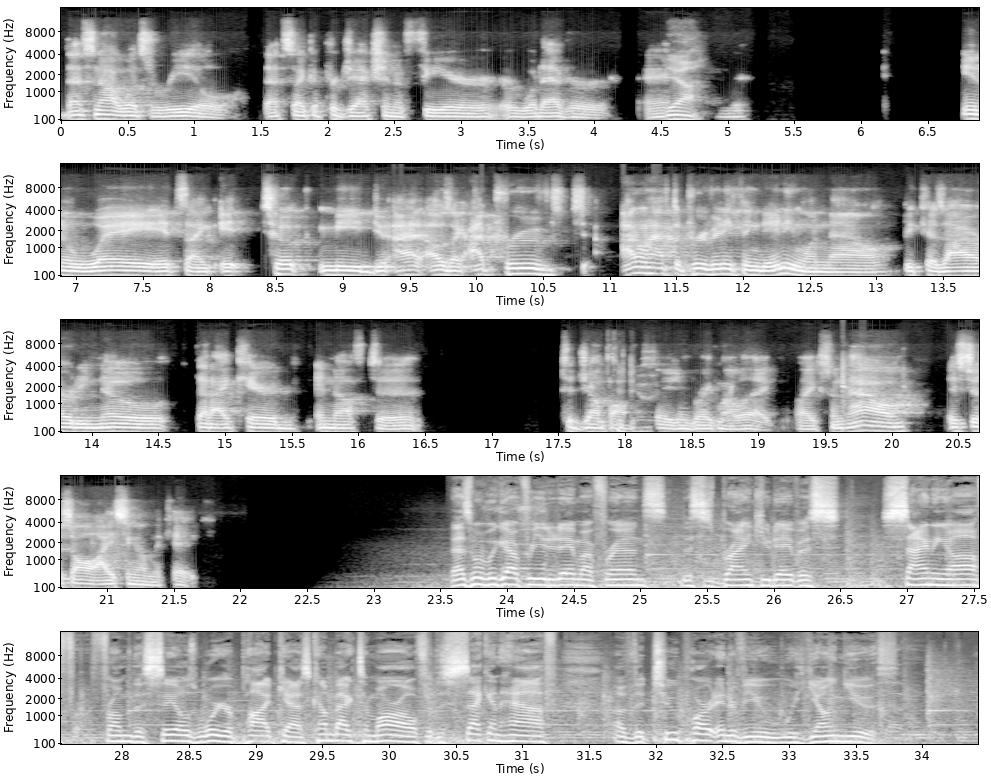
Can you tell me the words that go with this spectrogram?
that's not what's real. That's like a projection of fear or whatever. And yeah in a way it's like it took me do, I, I was like i proved I don't have to prove anything to anyone now because I already know that I cared enough to to jump to off the stage and break my leg. Like so now it's just all icing on the cake. That's what we got for you today, my friends. This is Brian Q. Davis signing off from the Sales Warrior podcast. Come back tomorrow for the second half of the two part interview with Jung Youth.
